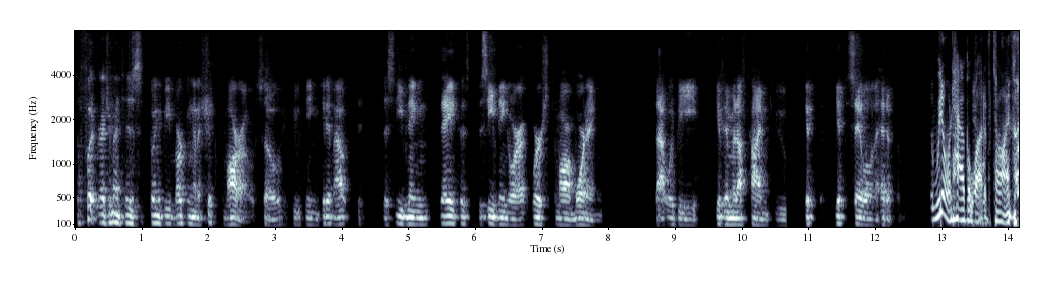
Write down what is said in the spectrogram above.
the foot regiment is going to be embarking on a ship tomorrow. So if you can get him out to this evening, today to this evening, or at worst tomorrow morning, that would be give him enough time to get get to Salem ahead of them. We don't have a lot of time.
